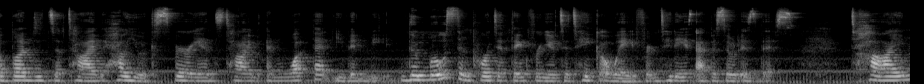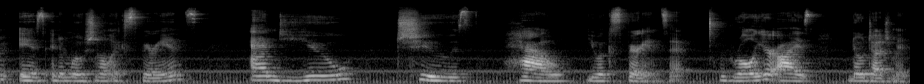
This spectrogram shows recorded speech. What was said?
abundance of time, how you experience time, and what that even means. The most important thing for you to take away from today's episode is this time is an emotional experience, and you choose how you experience it. Roll your eyes, no judgment.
